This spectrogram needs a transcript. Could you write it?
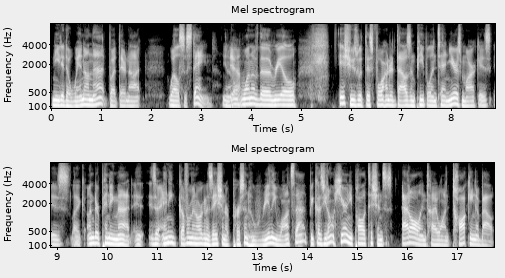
needed a win on that but they're not well sustained you know Yeah. one of the real issues with this 400,000 people in 10 years mark is is like underpinning that is, is there any government organization or person who really wants that because you don't hear any politicians at all in Taiwan talking about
